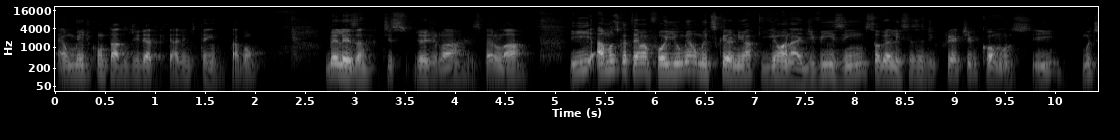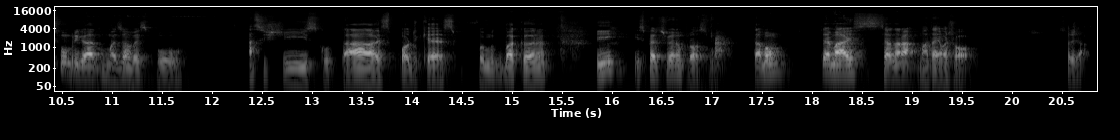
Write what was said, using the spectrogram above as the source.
é um meio de contato direto que a gente tem, tá bom? Beleza, te vejo lá, espero lá. E a música tema foi o meu muito escreveu aqui, Gamanai de Vizinho, sobre a licença de Creative Commons. E muito obrigado mais uma vez por assistir, escutar esse podcast. Foi muito bacana. E espero te ver no próximo. Tá bom? Até mais. Sayonara. Matai Machou. Sou já.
